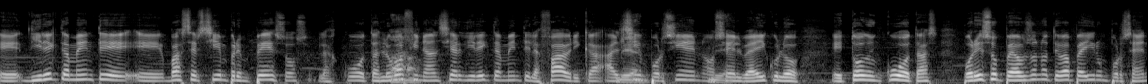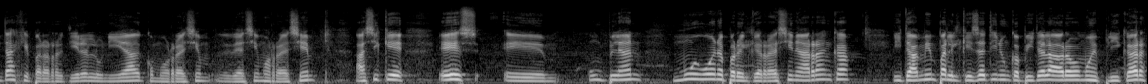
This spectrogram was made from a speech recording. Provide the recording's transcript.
Eh, directamente eh, va a ser siempre en pesos las cuotas, lo va a financiar directamente la fábrica al Bien. 100%, o sea, el vehículo eh, todo en cuotas. Por eso Peugeot no te va a pedir un porcentaje para retirar la unidad, como recién, decíamos recién. Así que es un plan muy bueno para el que recién arranca y también para el que ya tiene un capital. Ahora vamos a explicar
